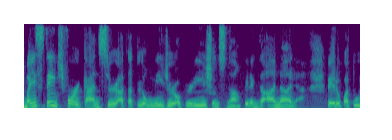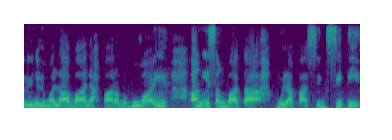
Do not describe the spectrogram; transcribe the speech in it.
May stage 4 cancer at tatlong major operations na ang pinagdaanan. Pero patuloy na lumalaban para mabuhay ang isang bata mula Pasig City.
